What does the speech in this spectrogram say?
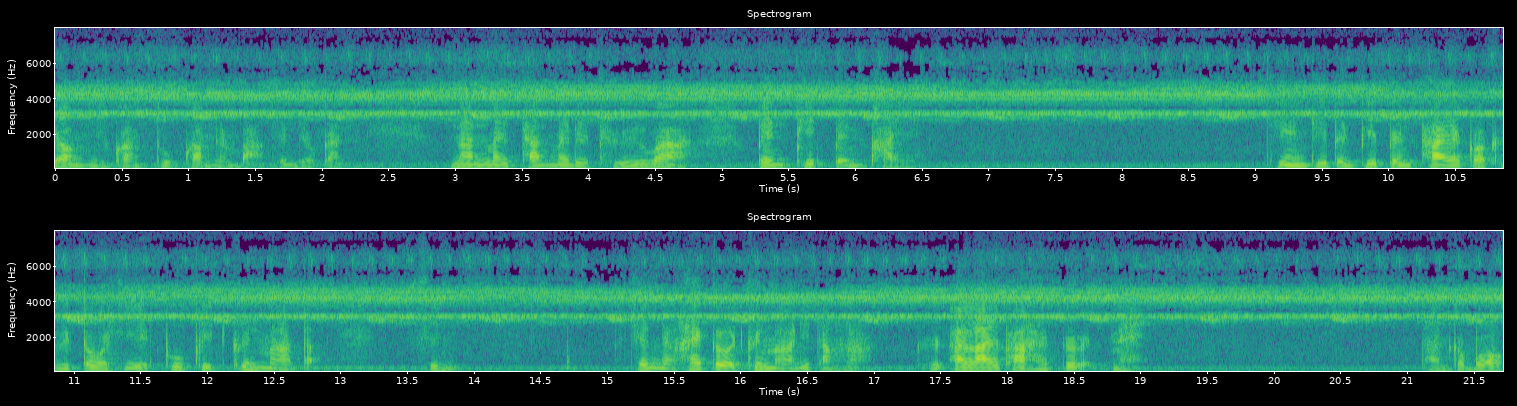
ย่อมมีความทุกข์ความลำบากเช่นเดียวกัน นั่นไม่ท่านไม่ได้ถือว่าเป็นพิษเป็นภัยสิ่งที่เป็นพิษเป็นภัยก็คือตัวเหตุผู้ผลิตขึ้นมาสิ่งเช่นอย่างให้เกิดขึ้นมานี้ต่างหาก คืออะไรพาให้เกิดแหมท่านก็บอก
